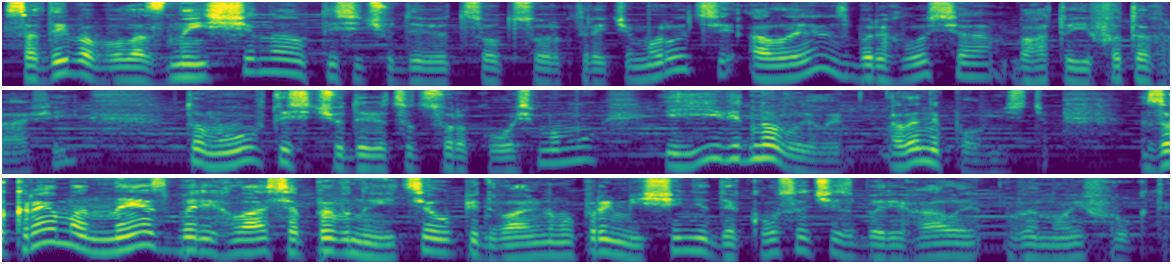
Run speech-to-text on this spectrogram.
Садиба була знищена у 1943 році, але збереглося багато її фотографій, тому в 1948-му її відновили, але не повністю. Зокрема, не зберіглася пивниця у підвальному приміщенні, де косачі зберігали вино і фрукти.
